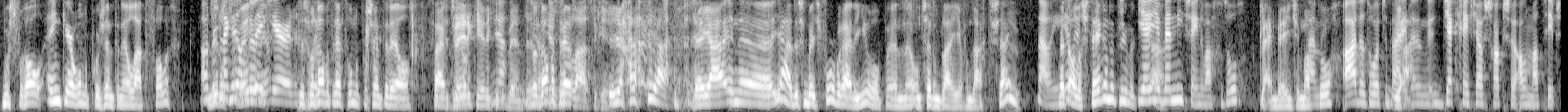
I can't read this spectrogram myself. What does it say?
moest vooral één keer 100% NL laten vallen. Oh, dat is Inmiddels lekker. Twee- keer. Dus wat dat betreft 100% NL. De tweede keer dat je Ja. er bent, hè? Wat dat betreft. de laatste keer. Ja, ja. ja, ja, en, eh, ja, dus een beetje voorbereiden hierop. En eh, ontzettend blij hier vandaag te zijn. Nou, Met alle sterren natuurlijk. Je, je Ja. bent niet zenuwachtig, toch? Klein beetje mag Klein toch? beetje. Ah, dat hoort erbij. Ja. Dan- Jack geeft jou straks eh, allemaal tips.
